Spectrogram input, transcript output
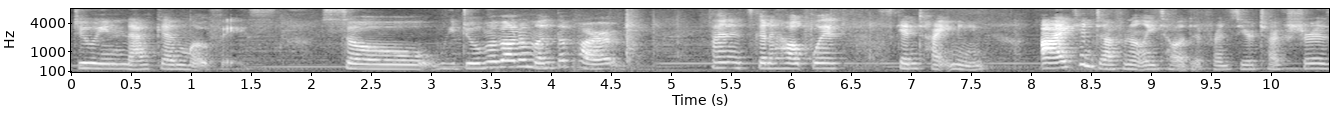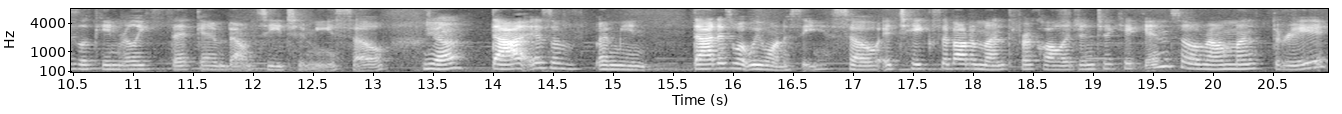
doing neck and low face. So we do them about a month apart and it's gonna help with skin tightening. I can definitely tell a difference. Your texture is looking really thick and bouncy to me. So Yeah. that is a i mean that is what we want to see so it takes about a month for collagen to kick in so around month three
